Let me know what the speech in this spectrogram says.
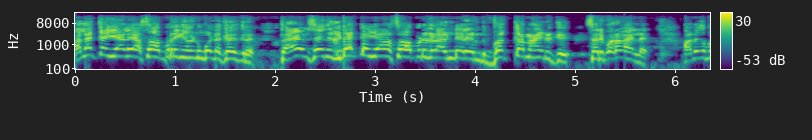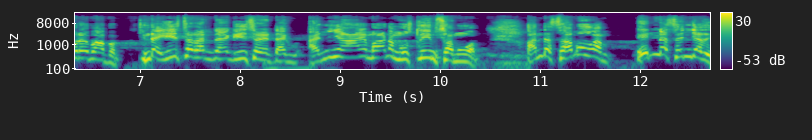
வலக்கையாலையா சாப்பிடுறீங்கன்னு உங்கள்ட்ட கேட்கிறேன். தயவு செய்து இடக்கையால சாப்பிடுங்கடா இண்டியில இருந்து. வெக்கமா இருக்கு. சரி பரவாயில்ல. அதுக்கு பிறகு பார்ப்போம். இந்த ஈஸ்டர் அட்டாக் ஈஸ்டர் அட்டாக் அநியாயமான முஸ்லீம் சமூகம். அந்த சமூகம் என்ன செஞ்சது?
